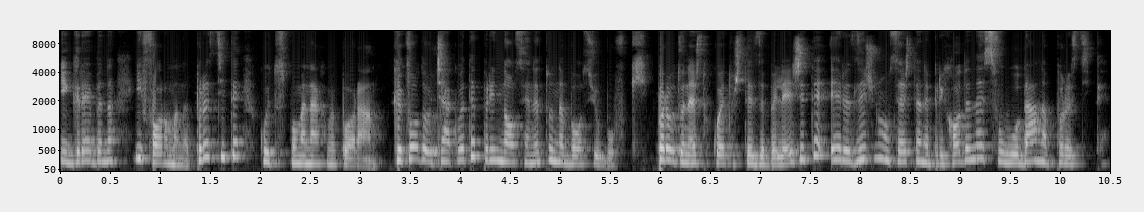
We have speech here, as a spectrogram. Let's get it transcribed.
и гребена и форма на пръстите, които споменахме по-рано. Какво да очаквате при носенето на боси обувки? Първото нещо, което ще забележите е различно усещане при ходене, свобода на пръстите.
